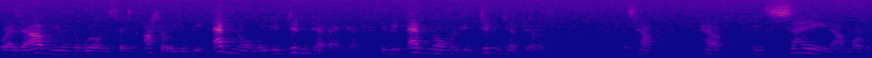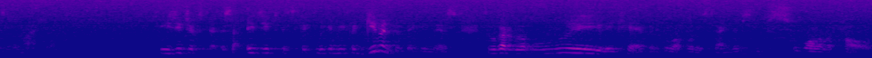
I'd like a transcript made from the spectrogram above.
Whereas our view in the world says utterly you'd be abnormal if you didn't have anger. You'd be abnormal if you didn't have jealousy. That's how, how insane our models mind easy to, we can be forgiven for thinking this. So we've got to look really carefully to what Buddha's saying, to just swallow it whole.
